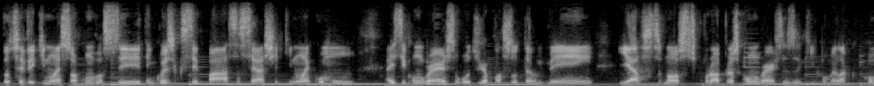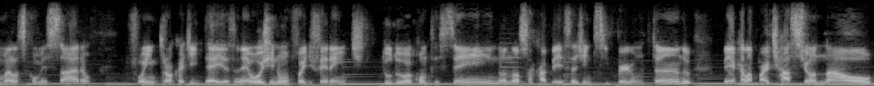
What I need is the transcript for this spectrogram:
você vê que não é só com você, tem coisa que você passa, você acha que não é comum, aí você conversa, o outro já passou também, e as nossas próprias conversas aqui, como, ela, como elas começaram, foi em troca de ideias, né? Hoje não foi diferente. Tudo acontecendo, a nossa cabeça, a gente se perguntando, vem aquela parte racional,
